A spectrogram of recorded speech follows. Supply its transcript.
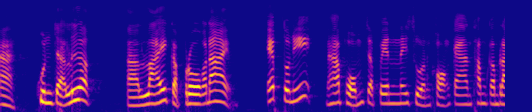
อ่าคุณจะเลือกอ่าไลท์กับโปรก็ได้ F ตัวนี้นะครับผมจะเป็นในส่วนของการทำกำไร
